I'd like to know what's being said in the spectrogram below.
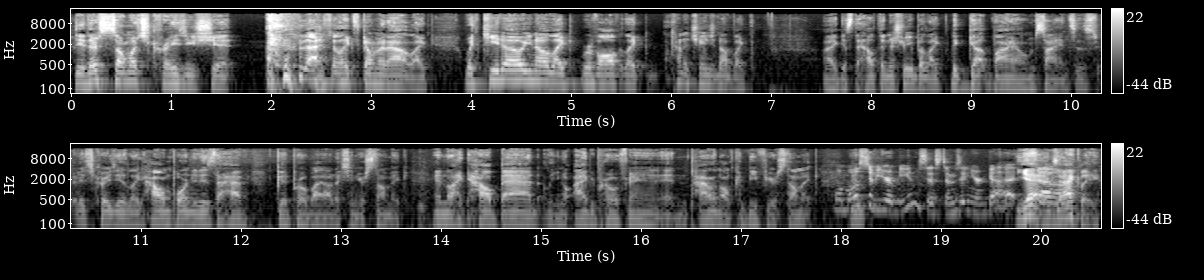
Dude, there's so much crazy shit that I feel like's coming out. Like with keto, you know, like revolve, like kind of changing up, like I guess the health industry, but like the gut biome science is it's crazy. Like how important it is to have good probiotics in your stomach, and like how bad you know ibuprofen and Tylenol can be for your stomach. Well, most of your immune system's in your gut. Yeah, so exactly.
